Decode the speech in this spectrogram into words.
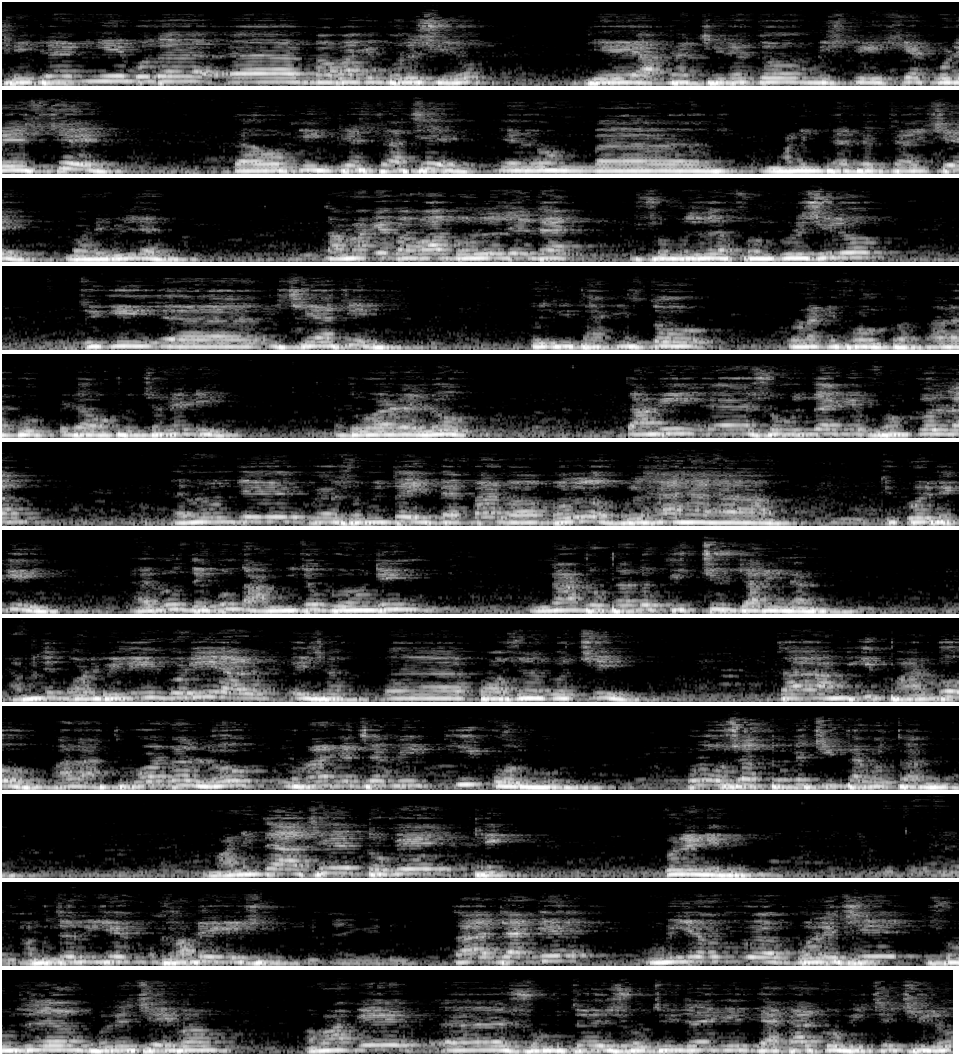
সেটা নিয়ে বোধ বাবাকে বলেছিল যে, আপনার ছেলে তো মিস্টার এশিয়া করে এসছে, তা ও কি ইন্টারেস্ট আছে? এরকম মানি একটা চাইছে বডি বিল্ডার তা আমাকে বাবা বলল যে দেখ সমুদ্রদা ফোন করেছিল। তুই কি ইচ্ছে আছিস? তুই যদি থাকিস তো ওনাকে ফোন কর। আর খুব এটা অপরচুনিটি বড় একটা লোক। তা আমি আহ, ফোন করলাম। বললাম যে সমুদ্র এই ব্যাপার বাবা বলল। বলে হ্যাঁ হ্যাঁ হ্যাঁ হ্যাঁ। তুই করবি কি? বললাম, দেখুন আমি তো কোনোদিন নাটক টাটক কিচ্ছু জানি না আমি। তো বডি বিল্ডিং করি আর এইসব পড়াশোনা করছি। তা আমি কি পারব? আর এত বড় লোক ওনার কাছে আমি কি করব? বলে ওসব তোকে চিন্তা করতে হবে না। মানিতে আছে, তোকে ঠিক করে নেবে। আমি তো নিজে ঘাবড়ে গেছি। তা যাকে উনি যখন বলেছে সমুদ্র যখন বলেছে এবং আমাকে সমুদ্র সত্যজিৎ দেখার খুব ইচ্ছে ছিল,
